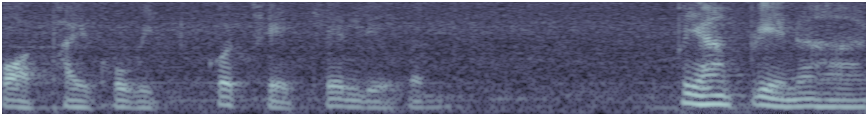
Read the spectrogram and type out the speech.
ปลอดภัยโควิด ก็เชกเช่นเดียวกัน พยายามเปลี่ยนอาหาร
